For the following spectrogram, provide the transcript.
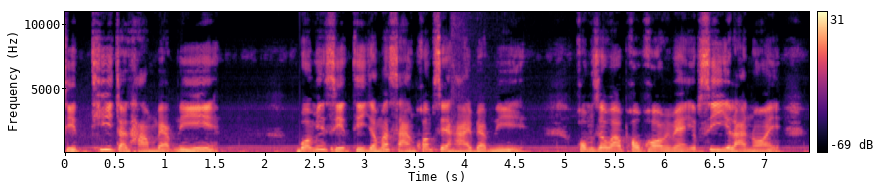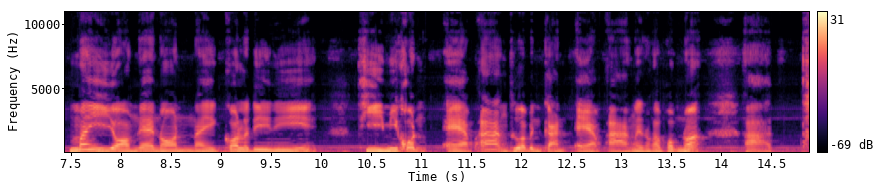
สิทธิ์ที่จะทำแบบนี้ บ่มีสิทธิ์ที่จะมาสร้างความเสียหายแบบนี้ ผมเชื่อว่าพ่อพ่อแม่แม่ FC หลาน้อย ไม่ยอมแน่นอนในกรณีนี้ ที่มีคนแอบอ้างถือว่าเป็นการแอบอ้างเลยนะครับผมเนาะอ่าท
